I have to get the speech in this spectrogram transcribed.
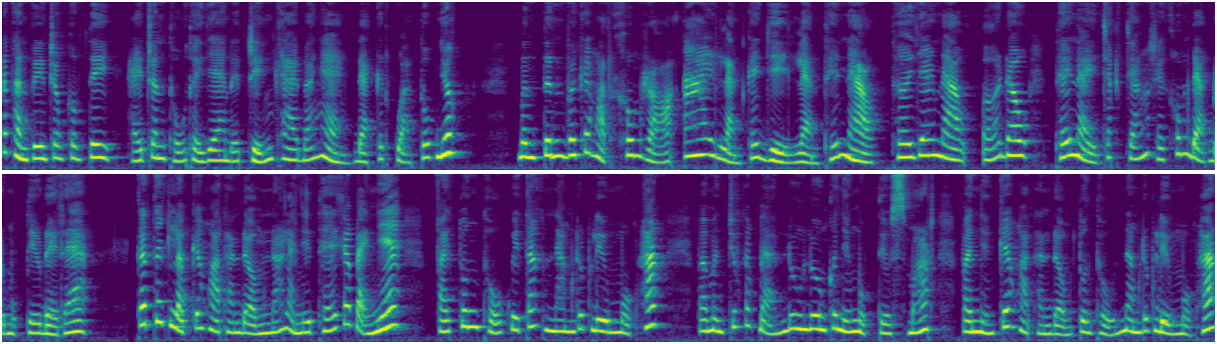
Các thành viên trong công ty hãy tranh thủ thời gian để triển khai bán hàng đạt kết quả tốt nhất mình tin với kế hoạch không rõ ai làm cái gì, làm thế nào, thời gian nào, ở đâu, thế này chắc chắn sẽ không đạt được mục tiêu đề ra. Cách thức lập kế hoạch hành động nó là như thế các bạn nhé. Phải tuân thủ quy tắc 5W1H và mình chúc các bạn luôn luôn có những mục tiêu SMART và những kế hoạch hành động tuân thủ 5W1H.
